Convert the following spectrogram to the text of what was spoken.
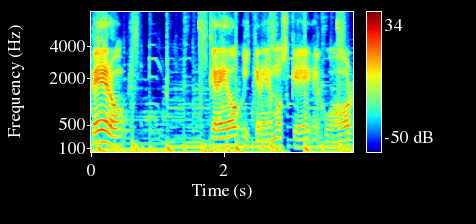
pero creo y creemos que el jugador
